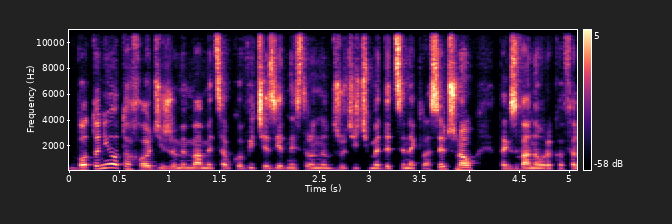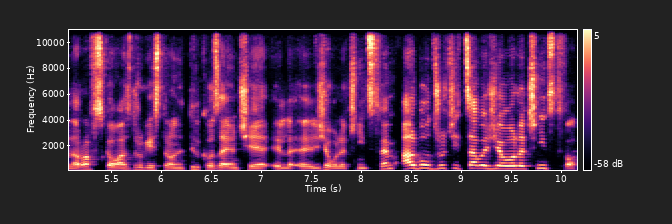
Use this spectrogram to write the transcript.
Bo to nie o to chodzi, że my mamy całkowicie z jednej strony odrzucić medycynę klasyczną, tak zwaną rockefellerowską, a z drugiej strony tylko zająć się le- ziołolecznictwem, albo odrzucić całe ziołolecznictwo.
